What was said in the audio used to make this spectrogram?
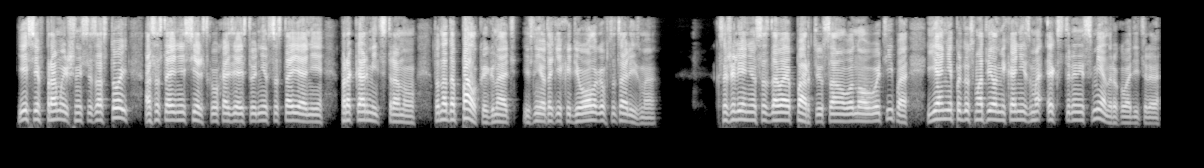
Если в промышленности застой, а состояние сельского хозяйства не в состоянии прокормить страну, то надо палкой гнать из нее таких идеологов социализма. К сожалению, создавая партию самого нового типа, я не предусмотрел механизма экстренной смены руководителя,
